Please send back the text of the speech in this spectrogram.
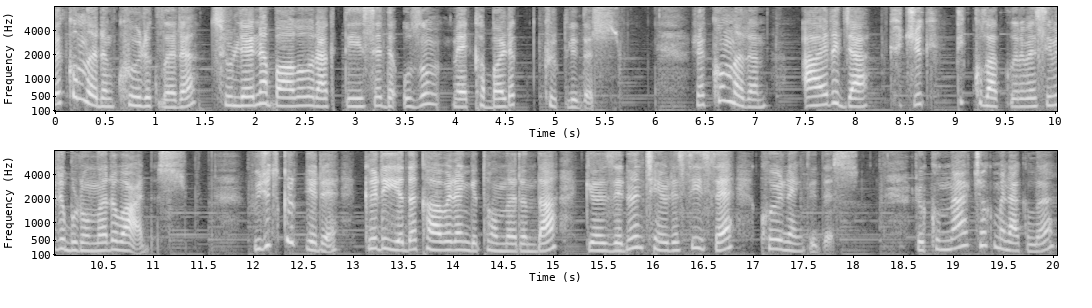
Rakunların kuyrukları türlerine bağlı olarak değilse de uzun ve kabarık kürklüdür. Rakunların ayrıca küçük, dik kulakları ve sivri burunları vardır. Vücut kürkleri gri ya da kahverengi tonlarında, gözlerinin çevresi ise koyu renklidir. Rakunlar çok meraklı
